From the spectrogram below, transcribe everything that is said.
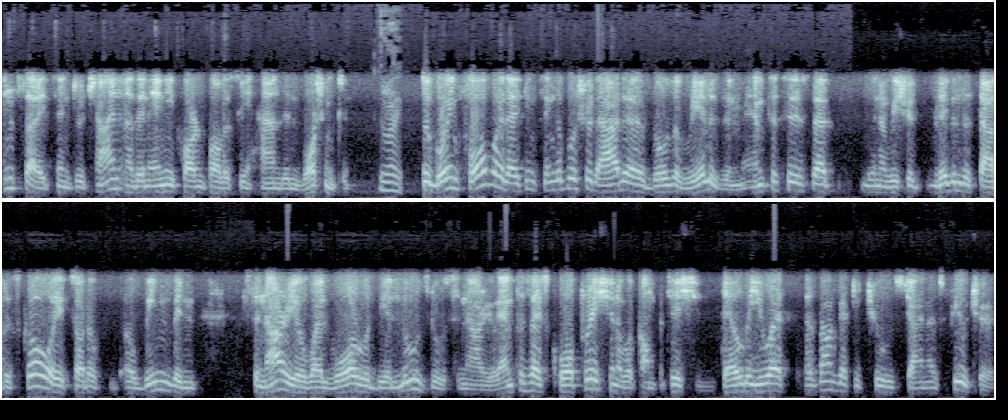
insights into China than any foreign policy hand in Washington. Right. So going forward, I think Singapore should add a dose of realism, emphasis that you know we should live in the status quo. It's sort of a win-win scenario, while war would be a lose-lose scenario. Emphasize cooperation over competition. Tell the U.S. does not get to choose China's future.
